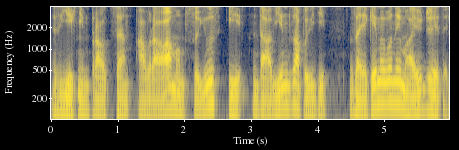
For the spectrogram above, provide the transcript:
з їхнім правцем Авраамом союз і дав їм заповіді, за якими вони мають жити.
